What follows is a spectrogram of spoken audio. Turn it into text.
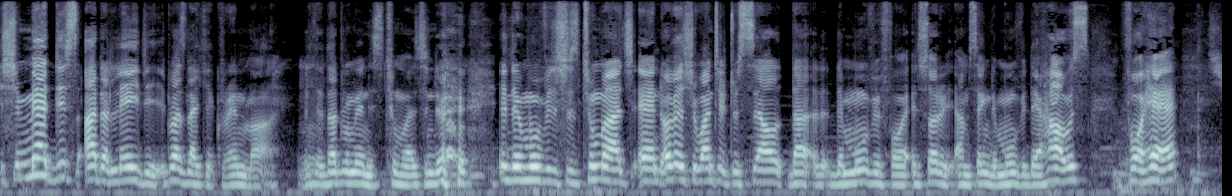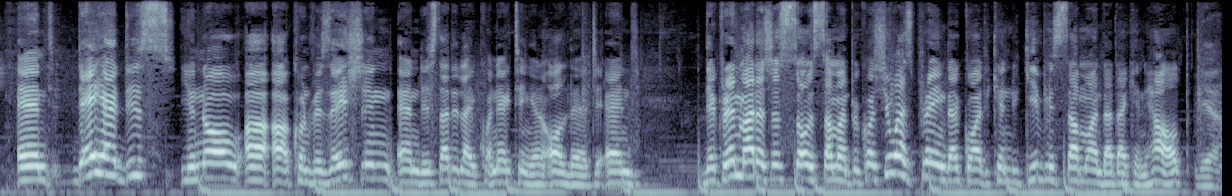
she met this other lady. It was like a grandma. That woman is too much in the in the movie. She's too much, and obviously she wanted to sell the the movie for. Sorry, I'm saying the movie, the house for her, and they had this, you know, uh, uh, conversation, and they started like connecting and all that, and the grandmother just saw someone because she was praying that God, can you give me someone that I can help? Yeah.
